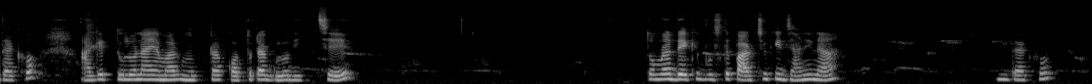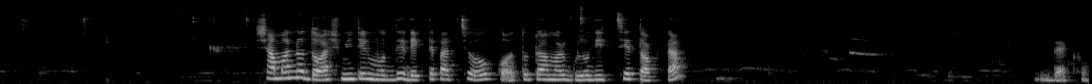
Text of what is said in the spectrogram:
দেখো, আগের তুলনায় আমার মুখটা কতটা গুলো দিচ্ছে। তোমরা দেখে বুঝতে পারছ কি জানি না। দেখো। সামান্য দশ মিনিটের মধ্যে দেখতে পাচ্ছ কতটা আমারগুলো দিচ্ছে ত্বকটা। দেখো।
